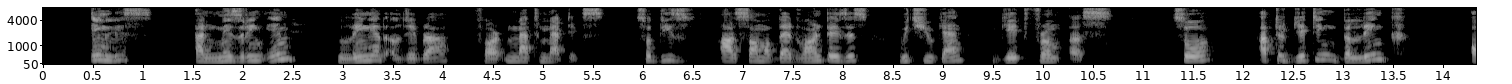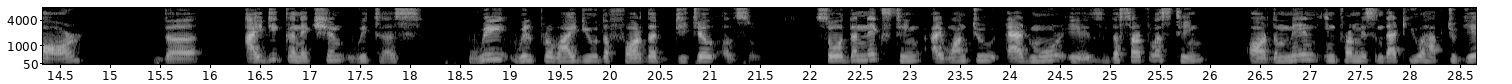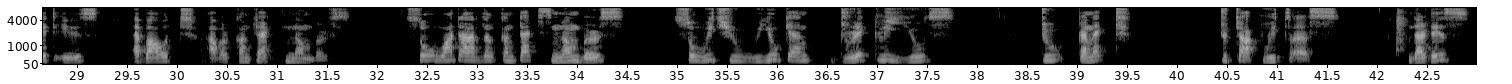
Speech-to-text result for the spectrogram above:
English and measuring in linear algebra for mathematics. So these are some of the advantages which you can get from us. So after getting the link or the ID connection with us, we will provide you the further detail also. So the next thing I want to add more is the surplus thing or the main information that you have to get is about our contact numbers so what are the contacts numbers? So which you you can directly use to connect to talk with us. That is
